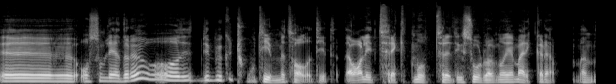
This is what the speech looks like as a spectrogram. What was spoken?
eh, og som ledere, og de, de bruker to timer med taletid. Det var litt frekt mot Fredrik Solvang nå, jeg merker det, men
